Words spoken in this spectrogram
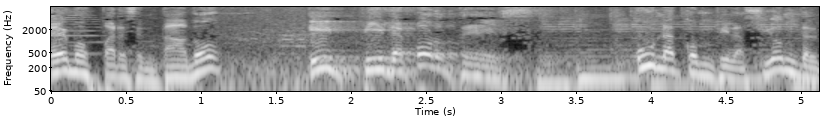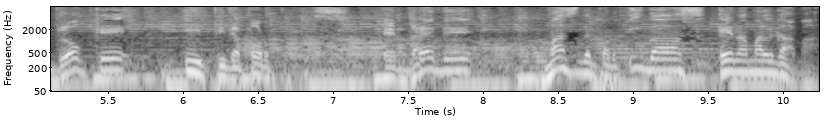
hemos presentado Hipi Deportes, una compilación del bloque Hipi Deportes. En breve, más deportivas en Amalgama.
